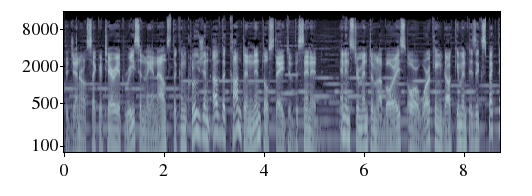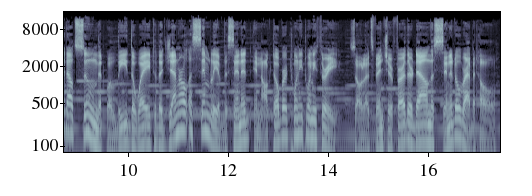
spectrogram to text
The General Secretariat recently announced the conclusion of the continental stage of the Synod. An instrumentum laboris, or working document, is expected out soon that will lead the way to the General Assembly of the Synod in October 2023. So let's venture further down the synodal rabbit hole.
